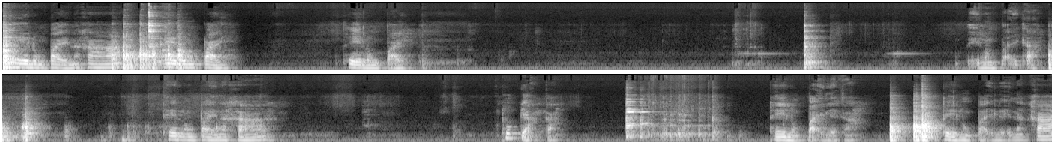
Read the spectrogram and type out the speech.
เทลงไปนะคะ เทลงไป เทลงไป เทลงไปค่ะ เทลงไปนะคะ ทุกอย่างค่ะ เทลงไปเลยค่ะ เทลงไปเลยนะคะ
